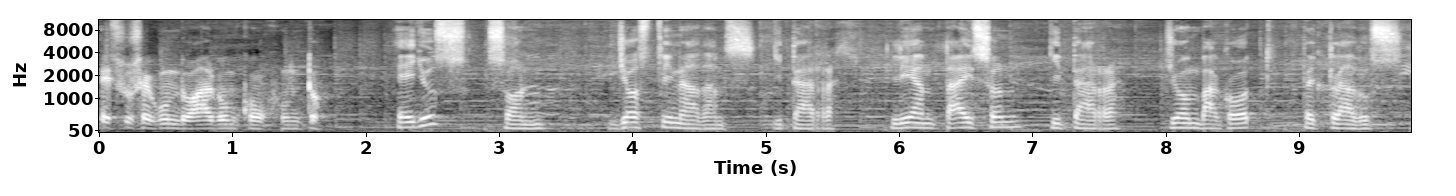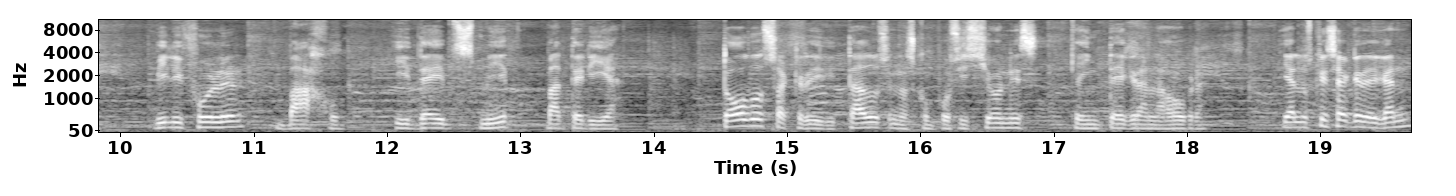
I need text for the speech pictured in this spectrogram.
Es su segundo álbum conjunto. Ellos son Justin Adams, guitarra, Liam Tyson, guitarra, John Bagot, teclados, Billy Fuller, bajo. Y Dave Smith, batería. Todos acreditados en las composiciones que integran la obra, y a los que se agregan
